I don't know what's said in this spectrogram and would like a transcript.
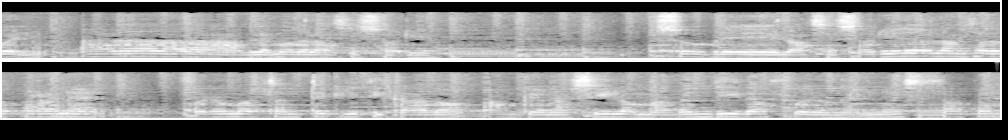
Bueno, ahora hablemos de los accesorios. Sobre los accesorios lanzados para NES fueron bastante criticados, aunque aún así los más vendidos fueron el NES Zapper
